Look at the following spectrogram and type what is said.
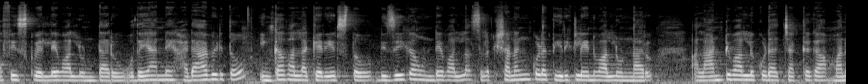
ఆఫీస్కి వెళ్ళే వాళ్ళు ఉంటారు. ఉదయాన్నే హడావిడితో ఇంకా వాళ్ళ కెరీర్స్తో బిజీగా ఉండే వాళ్ళు అసలు క్షణం కూడా తీరిక లేని వాళ్ళు ఉన్నారు. అలాంటి వాళ్ళు కూడా చక్కగా మన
